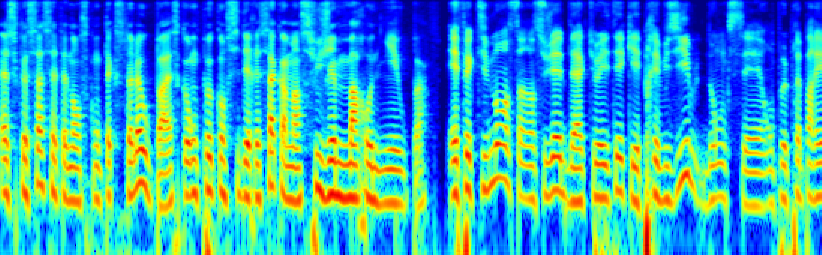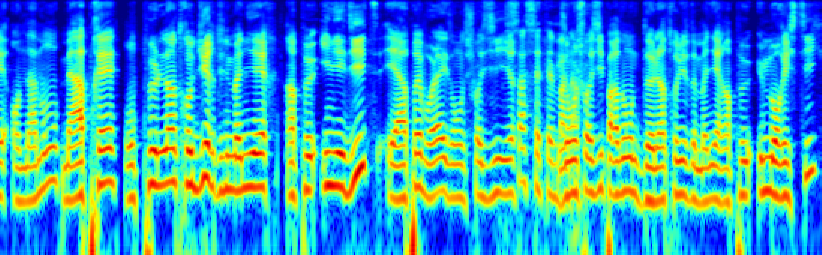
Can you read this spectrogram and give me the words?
Est-ce que ça c'était dans ce contexte-là ou pas? Est-ce qu'on peut considérer ça comme un sujet marronnier ou pas? Effectivement, c'est un sujet d'actualité qui est prévisible, donc c'est, on peut le préparer en amont, mais après, on peut l'introduire d'une manière un peu inédite, et après, voilà, ils ont choisi, Ça c'était ils ont choisi, pardon, de l'introduire de manière un peu humoristique.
